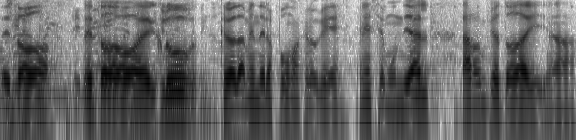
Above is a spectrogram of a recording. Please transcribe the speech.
de todo, de todo el club, creo también de los Pumas, creo que en ese mundial la rompió toda y nada.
